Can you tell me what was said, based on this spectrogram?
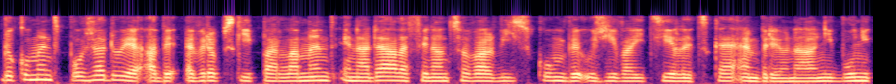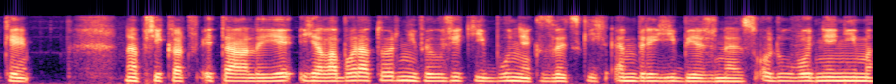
Dokument požaduje, aby Evropský parlament i nadále financoval výzkum využívající lidské embryonální buňky. Například v Itálii je laboratorní využití buněk z lidských embryí běžné s odůvodněním,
